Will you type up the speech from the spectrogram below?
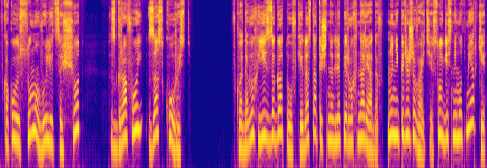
в какую сумму выльется счет с графой за скорость. В кладовых есть заготовки, достаточно для первых нарядов, но не переживайте, слуги снимут мерки,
